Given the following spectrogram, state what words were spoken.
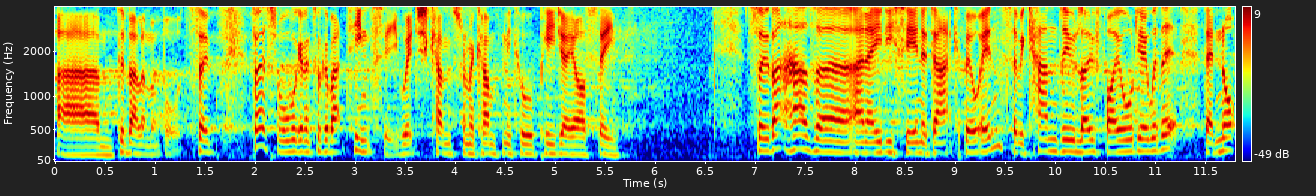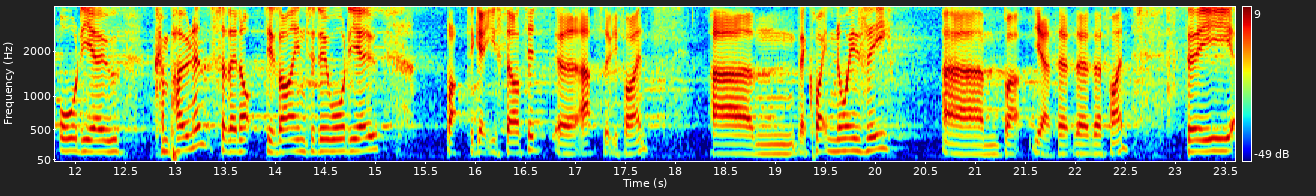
um, development boards. So first of all, we're going to talk about Teensy, which comes from a company called PJRC. So that has a, an ADC and a DAC built in, so we can do lo-fi audio with it. They're not audio components, so they're not designed to do audio, but to get you started, uh, absolutely fine. Um, they're quite noisy, um, but yeah, they're, they're, they're fine. The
